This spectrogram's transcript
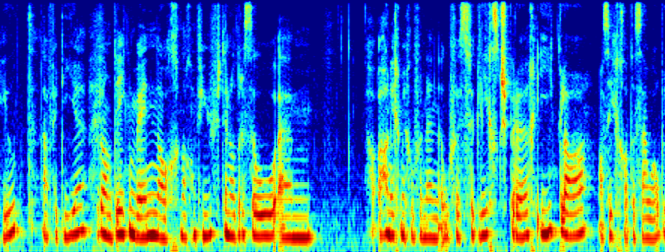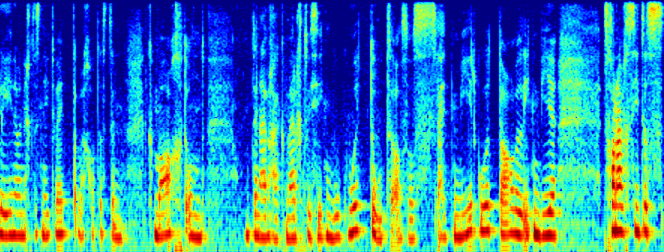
gilt, auch für die. Und irgendwann, nach, nach dem fünften oder so, ähm, habe ich mich auf, einen, auf ein Vergleichsgespräch eingeladen. Also ich kann das auch ablehnen, wenn ich das nicht will, aber ich habe das dann gemacht und, und dann einfach auch gemerkt, wie es irgendwo gut tut. Also es hat mir gut getan, weil irgendwie es kann auch sein, dass,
